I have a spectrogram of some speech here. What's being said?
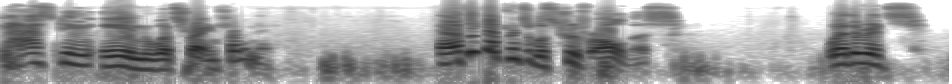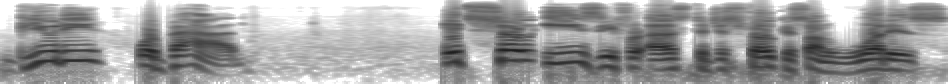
basking in what's right in front of me. And I think that principle is true for all of us, whether it's beauty or bad. It's so easy for us to just focus on what is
